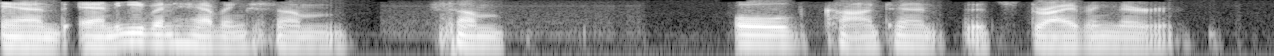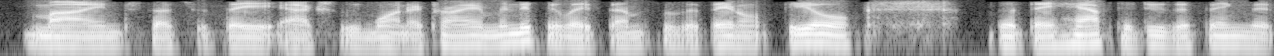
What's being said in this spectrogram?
and and even having some some old content that's driving their mind such that they actually want to try and manipulate them so that they don't feel that they have to do the thing that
